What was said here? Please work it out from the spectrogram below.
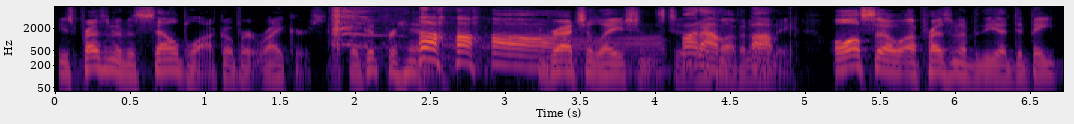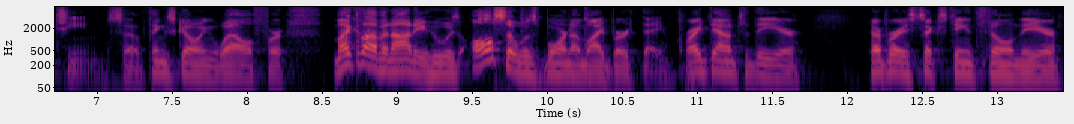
He's president of his cell block over at Rikers. So good for him. Congratulations to Michael Avenatti. Also, a president of the uh, debate team. So things going well for Michael Avenatti, who was also was born on my birthday, right down to the year. February 16th, fill in the year.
